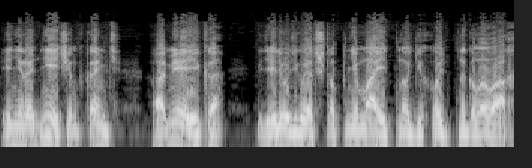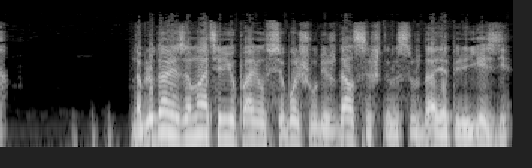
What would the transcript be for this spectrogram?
и не роднее, чем какая-нибудь Америка, где люди говорят, что пнемает, ноги ходят на головах. Наблюдая за матерью, Павел все больше убеждался, что, рассуждая о переезде,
